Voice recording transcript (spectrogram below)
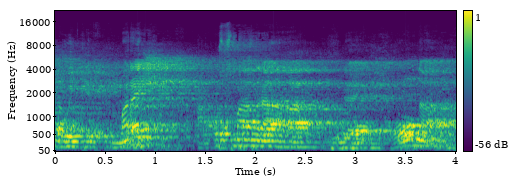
Vojtěch Mareš a osmá dráha bude volná.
